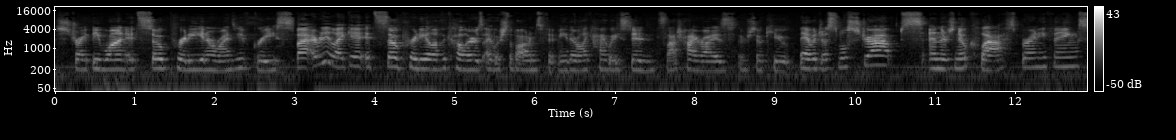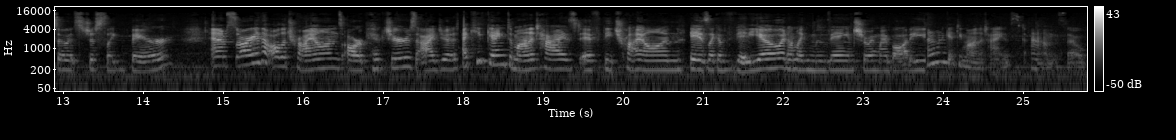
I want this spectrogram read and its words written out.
stripy one. It's so pretty and it reminds me of Grease. But I really like it. It's so pretty. I love the colors. I wish the bottoms fit me. They're like high-waisted slash high-rise. They're so cute. They have adjustable straps and there's no clasp or anything. So it's just like bare. And I'm sorry that all the try-ons are pictures. I just, I keep getting demonetized if the try-on is like a video and I'm like moving and showing my body. I don't want to get demonetized. Um, so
